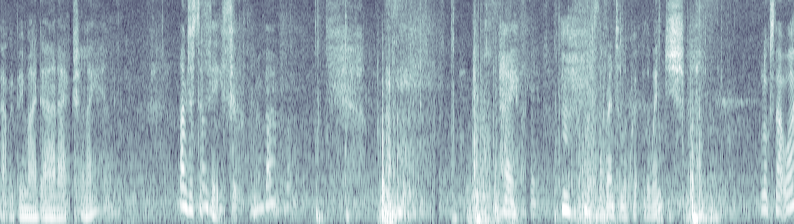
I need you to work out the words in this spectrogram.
That would be my dad, actually. I'm just a thief, remember? Hey, is the rental equipped with a winch? Looks that way.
